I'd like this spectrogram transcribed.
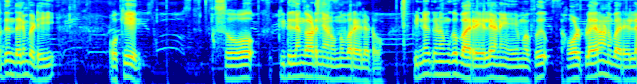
അത് എന്തായാലും പെടി. ഓക്കെ സോ കിടിലം കാടഞ്ഞാണ് ഒന്നും പറയാല്ല കേട്ടോ പിന്നെയൊക്കെ നമുക്ക് ബരേലയാണ് എ എഫ് ഹോൾ പ്ലെയർ ആണ് ബരേല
